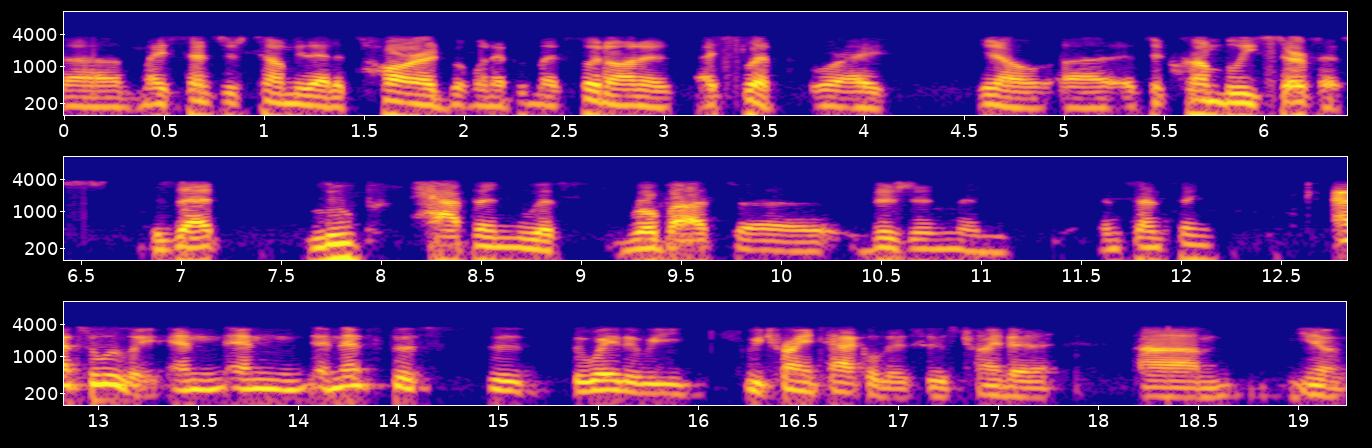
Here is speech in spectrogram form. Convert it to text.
uh, my sensors tell me that it's hard, but when I put my foot on it, I slip or I, you know, uh, it's a crumbly surface. Does that loop happen with robot uh, vision and, and sensing? Absolutely, and and and that's the the the way that we we try and tackle this is trying to um, you know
